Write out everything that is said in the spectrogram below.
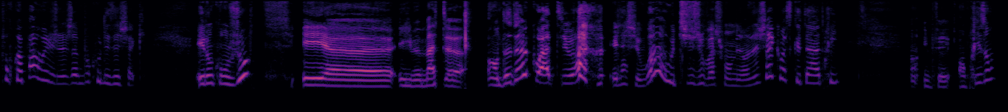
pourquoi pas, oui j'aime beaucoup les échecs. Et donc on joue et, et il me mate en deux deux quoi, tu vois? Et là je fais waouh tu joues vachement bien aux échecs, qu'est-ce que t'as appris? Il me fait en prison?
